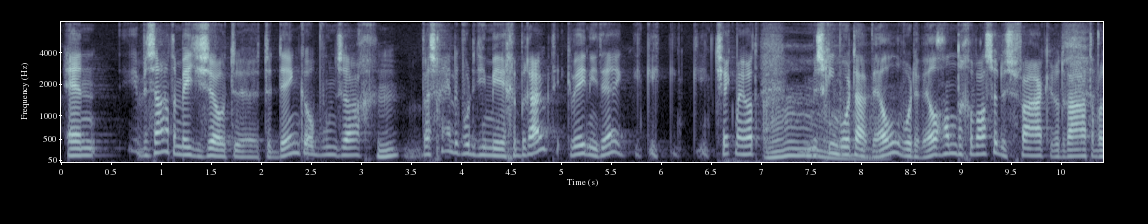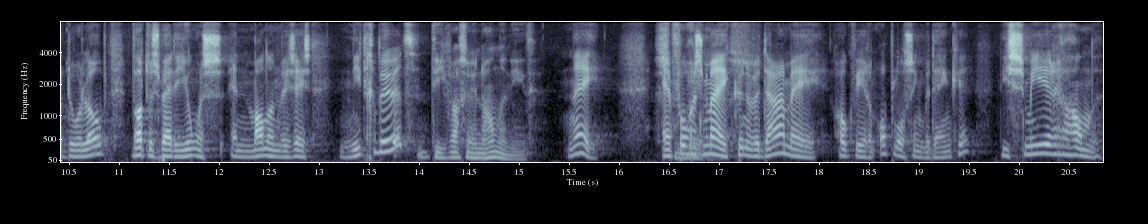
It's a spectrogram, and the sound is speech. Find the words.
En we zaten een beetje zo te, te denken op woensdag. Hm? Waarschijnlijk worden die meer gebruikt. Ik weet niet, hè. Ik, ik, ik, ik check mij wat. Oh. Misschien wordt daar wel, worden wel handen gewassen. Dus vaker het water wat doorloopt. Wat dus bij de jongens en mannen wc's niet gebeurt. Die wassen hun handen niet. Nee. En volgens mij kunnen we daarmee ook weer een oplossing bedenken. Die smerige handen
